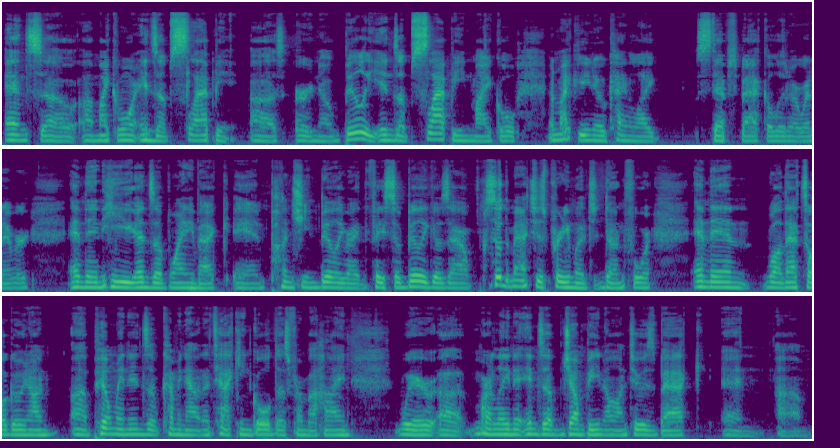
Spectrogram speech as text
And so uh, Michael Moore ends up slapping, uh, or no, Billy ends up slapping Michael, and Michael, you know, kind of like steps back a little or whatever, and then he ends up whining back and punching Billy right in the face. So Billy goes out. So the match is pretty much done for. And then while that's all going on, uh, Pillman ends up coming out and attacking Goldust from behind, where uh, Marlena ends up jumping onto his back and um,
